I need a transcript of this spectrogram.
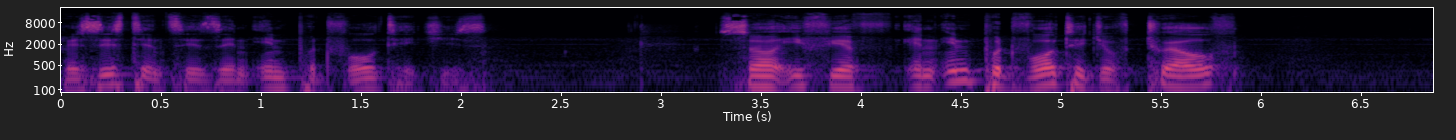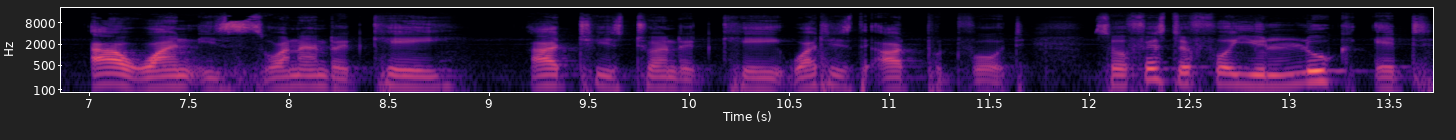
resistances and input voltages. So if you have an input voltage of 12 R1 is 100k, R2 is 200k. What is the output volt? So first of all, you look at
